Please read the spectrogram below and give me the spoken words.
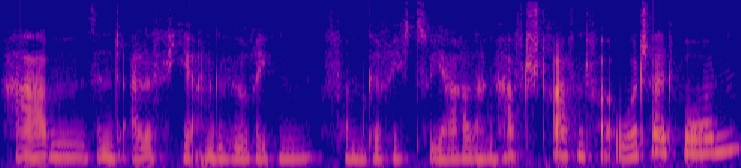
haben, sind alle vier Angehörigen vom Gericht zu jahrelangen Haftstrafen verurteilt worden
